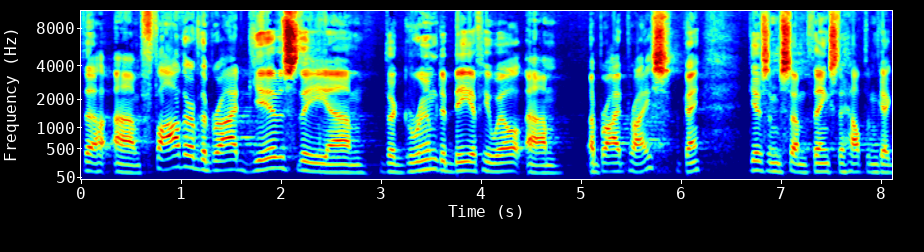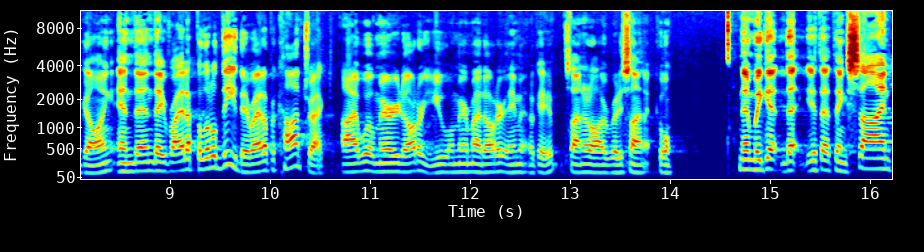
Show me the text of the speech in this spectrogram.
the um, father of the bride gives the, um, the groom to be, if you will, um, a bride price, okay? gives them some things to help them get going. And then they write up a little deed. They write up a contract. I will marry your daughter. You will marry my daughter. Amen. Okay, sign it all. Everybody sign it. Cool. Then we get that, get that thing signed.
